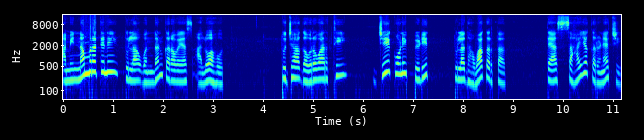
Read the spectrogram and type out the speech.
आम्ही नम्रतेने तुला वंदन करावयास आलो आहोत. तुझ्या गौरवार्थी जे कोणी पीडित तुला धावा करतात त्यास सहाय्य करण्याची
